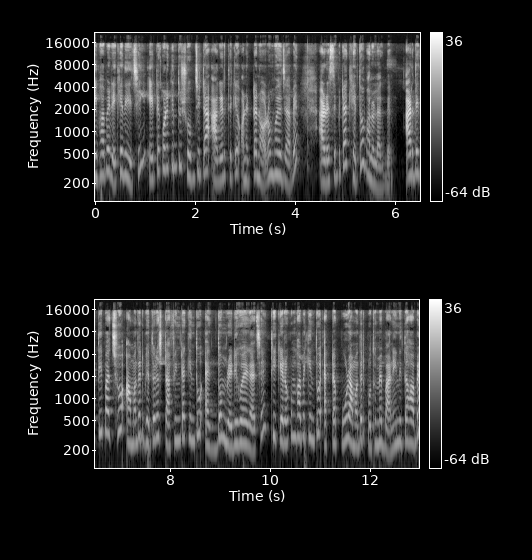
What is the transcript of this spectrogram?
এইভাবে রেখে দিয়েছি। এতে করে কিন্তু সবজিটা আগের থেকে অনেকটা নরম হয়ে যাবে আর রেসিপিটা খেতেও ভালো লাগবে। আর দেখতেই পাচ্ছ, আমাদের ভেতরে স্টাফিংটা কিন্তু একদম রেডি হয়ে গেছে। ঠিক এরকমভাবে কিন্তু একটা পুর আমাদের প্রথমে বানিয়ে নিতে হবে।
